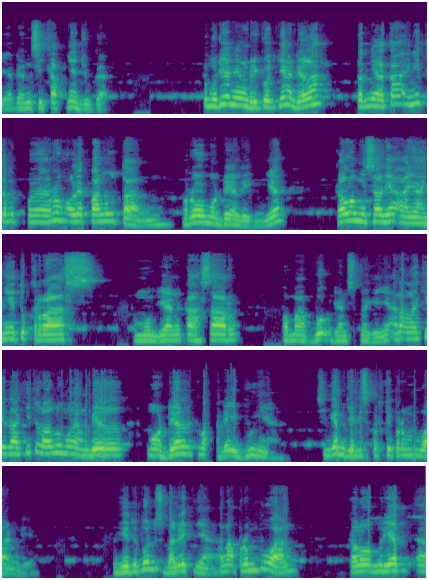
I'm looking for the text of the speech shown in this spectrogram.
ya dan sikapnya juga. Kemudian yang berikutnya adalah ternyata ini terpengaruh oleh panutan, role modeling ya. Kalau misalnya ayahnya itu keras, kemudian kasar, pemabuk dan sebagainya, anak laki-laki itu lalu mengambil model kepada ibunya sehingga menjadi seperti perempuan dia. Begitupun sebaliknya, anak perempuan kalau melihat e,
